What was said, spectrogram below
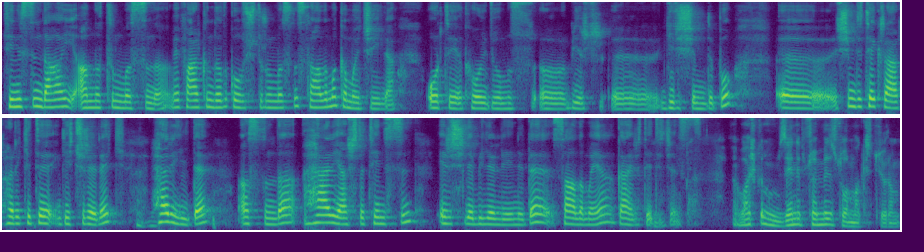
tenisin daha iyi anlatılmasını ve farkındalık oluşturulmasını sağlamak amacıyla ortaya koyduğumuz e, bir e, girişimdi bu. Şimdi tekrar harekete geçirerek her ilde aslında her yaşta tenisin erişilebilirliğini de sağlamaya gayret edeceğiz. Başkanım Zeynep Sönmez'i sormak istiyorum.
